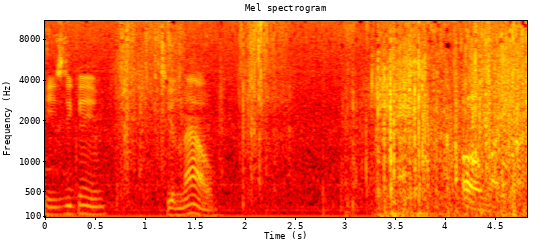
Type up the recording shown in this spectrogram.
Easy game. Till now. Oh my god.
